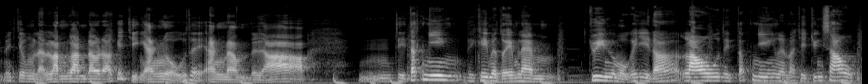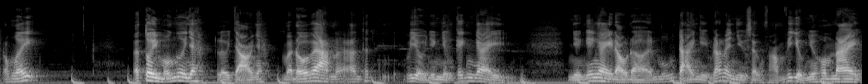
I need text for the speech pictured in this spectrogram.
Nói chung là lanh quanh đâu đó cái chuyện ăn ngủ thì ăn nằm thì đó. Thì tất nhiên thì khi mà tụi em làm chuyên về một cái gì đó lâu thì tất nhiên là nó sẽ chuyên sâu đồng ý. Đó, tùy mỗi người nha lựa chọn nha. Mà đối với anh anh thích ví dụ như những cái ngày những cái ngày đầu đời anh muốn trải nghiệm rất là nhiều sản phẩm. Ví dụ như hôm nay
